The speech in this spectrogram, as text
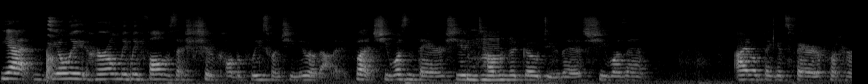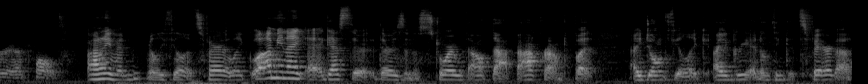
yeah, the only her only fault is that she should have called the police when she knew about it. But she wasn't there. She didn't tell them to go do this. She wasn't. I don't think it's fair to put her at fault. I don't even really feel it's fair to like. Well, I mean, I, I guess there there isn't a story without that background, but I don't feel like I agree. I don't think it's fair to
